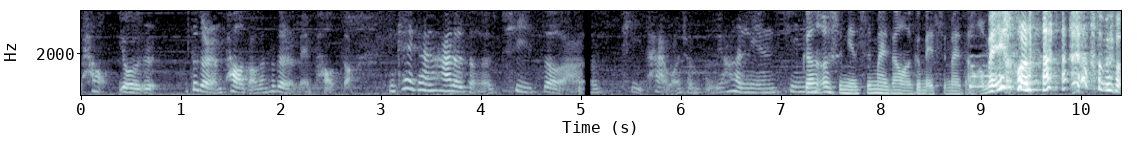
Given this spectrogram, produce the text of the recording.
泡有人这个人泡澡跟这个人没泡澡，你可以看他的整个气色啊、体态完全不一样，很年轻，跟二十年吃麦当劳跟没吃麦当劳没有啦，没有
